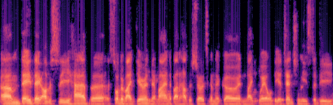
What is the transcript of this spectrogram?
um, they they obviously have a, a, sort of idea in their mind about how the show is going to go and like where all the attention needs to be.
